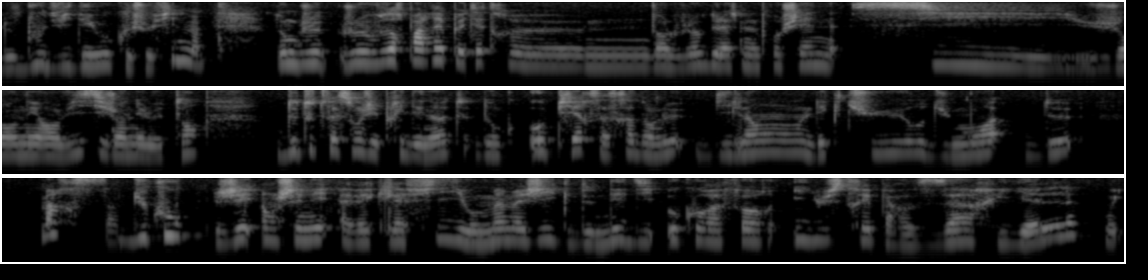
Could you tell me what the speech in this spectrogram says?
le bout de vidéo que je filme. Donc je, vous en reparlerai peut-être euh, dans le vlog de la semaine prochaine si j'en ai envie, si j'en ai le temps. De toute façon j'ai pris des notes, donc au pire ça sera dans le bilan lecture du mois de mars. Du coup j'ai enchaîné avec La fille aux mains magiques de Neddy Okorafor illustrée par Zariel. Oui,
